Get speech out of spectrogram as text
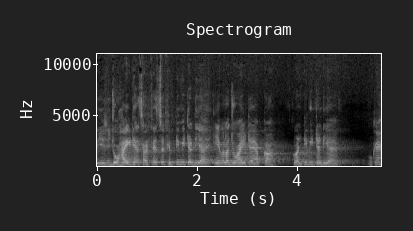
तो ये जो हाइट है सरफेस से 50 मीटर दिया है। ए वाला जो हाइट है आपका 20 मीटर दिया है। ओके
